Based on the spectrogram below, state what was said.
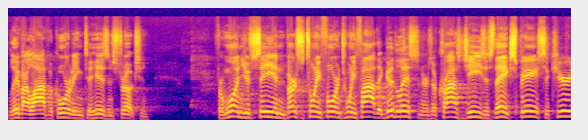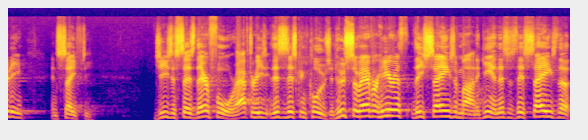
live our life according to His instruction. For one, you see in verses 24 and 25 that good listeners of Christ Jesus, they experience security and safety. Jesus says, therefore, after he, this is his conclusion, whosoever heareth these sayings of mine, again, this is his sayings, the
